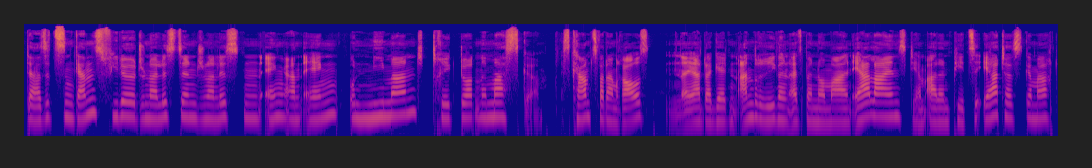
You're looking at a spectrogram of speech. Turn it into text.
Da sitzen ganz viele Journalistinnen und Journalisten eng an eng und niemand trägt dort eine Maske. Es kam zwar dann raus, naja, da gelten andere Regeln als bei normalen Airlines, die haben alle einen PCR-Test gemacht.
